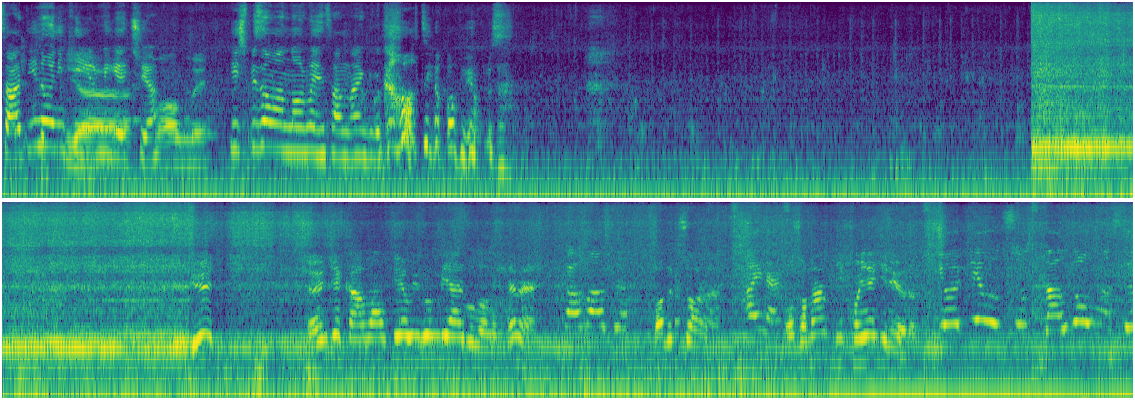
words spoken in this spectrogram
Saat yine Ya, 12.20 geçiyor. Vallahi. Hiçbir zaman normal insanlar gibi kahvaltı yapamıyoruz. Önce kahvaltıya uygun bir yer bulalım değil mi? Kahvaltı. Balık sonra. Aynen. O zaman bir koya giriyorum. Gölge olsun, dalga olmasın,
